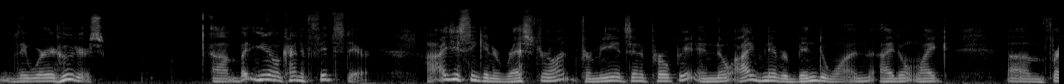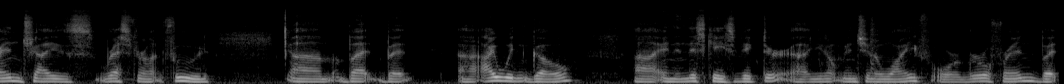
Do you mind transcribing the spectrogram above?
they wear at Hooters. Um, but you know, it kind of fits there. I just think in a restaurant, for me, it's inappropriate. And no, I've never been to one. I don't like um, franchise restaurant food, um, but but uh, I wouldn't go. Uh, and in this case, Victor, uh, you don't mention a wife or a girlfriend, but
